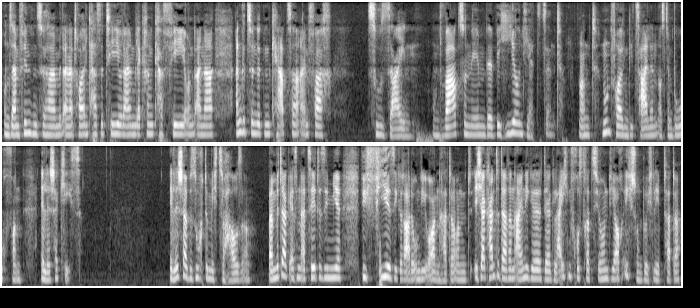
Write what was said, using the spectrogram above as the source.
unser Empfinden zu hören, mit einer tollen Tasse Tee oder einem leckeren Kaffee und einer angezündeten Kerze einfach zu sein und wahrzunehmen, wer wir hier und jetzt sind. Und nun folgen die Zeilen aus dem Buch von Elisha Keys. Elisha besuchte mich zu Hause. Beim Mittagessen erzählte sie mir, wie viel sie gerade um die Ohren hatte, und ich erkannte darin einige der gleichen Frustrationen, die auch ich schon durchlebt hatte.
